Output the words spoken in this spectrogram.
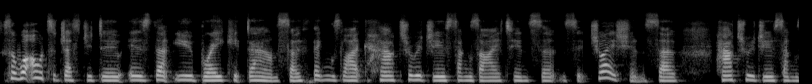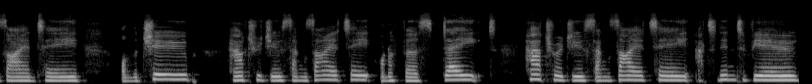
So, what I would suggest you do is that you break it down. So, things like how to reduce anxiety in certain situations. So, how to reduce anxiety on the tube, how to reduce anxiety on a first date, how to reduce anxiety at an interview,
